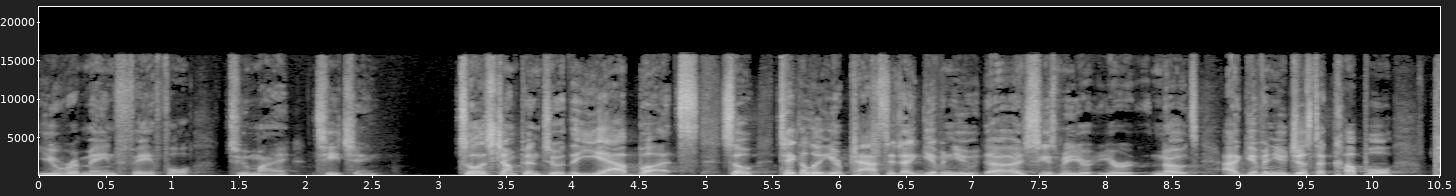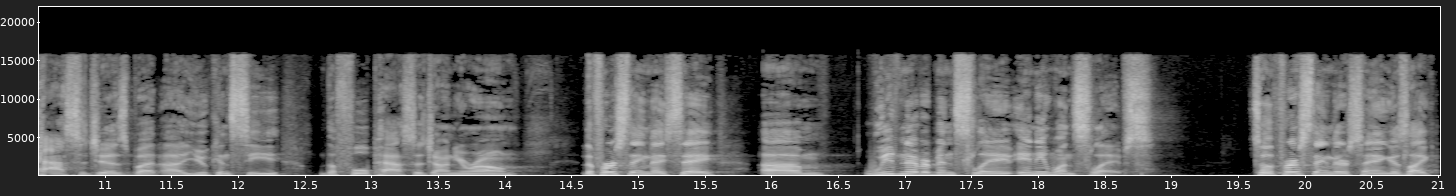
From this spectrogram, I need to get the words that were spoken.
you remain faithful to my teaching. So let's jump into it. The yeah buts. So take a look at your passage. I've given you, uh, excuse me, your, your notes. I've given you just a couple passages, but uh, you can see the full passage on your own. The first thing they say, um, we've never been slave, anyone's slaves. So the first thing they're saying is like,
